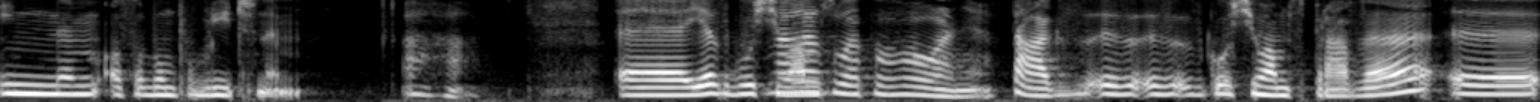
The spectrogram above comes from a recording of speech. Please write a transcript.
innym osobom publicznym. Aha. E, ja zgłosiłam. Znalazła powołanie. Tak, z, z, zgłosiłam sprawę. E,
